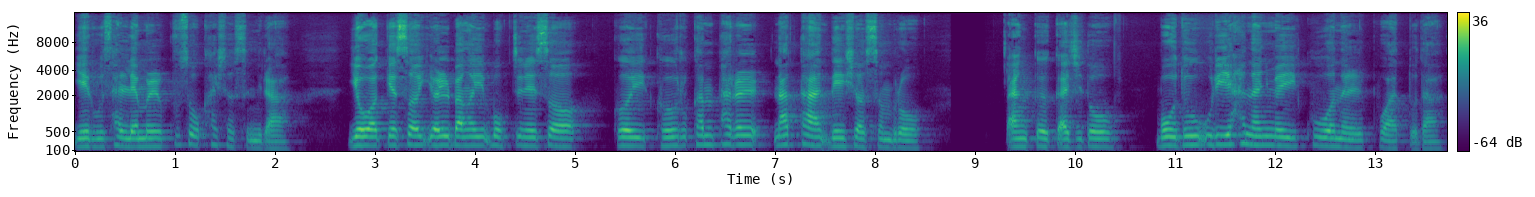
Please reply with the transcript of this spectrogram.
예루살렘을 구속하셨습니다. 여호와께서 열방의 목전에서 그의 거룩한 팔을 나타내셨으므로 땅 끝까지도 모두 우리 하나님의 구원을 보았도다.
